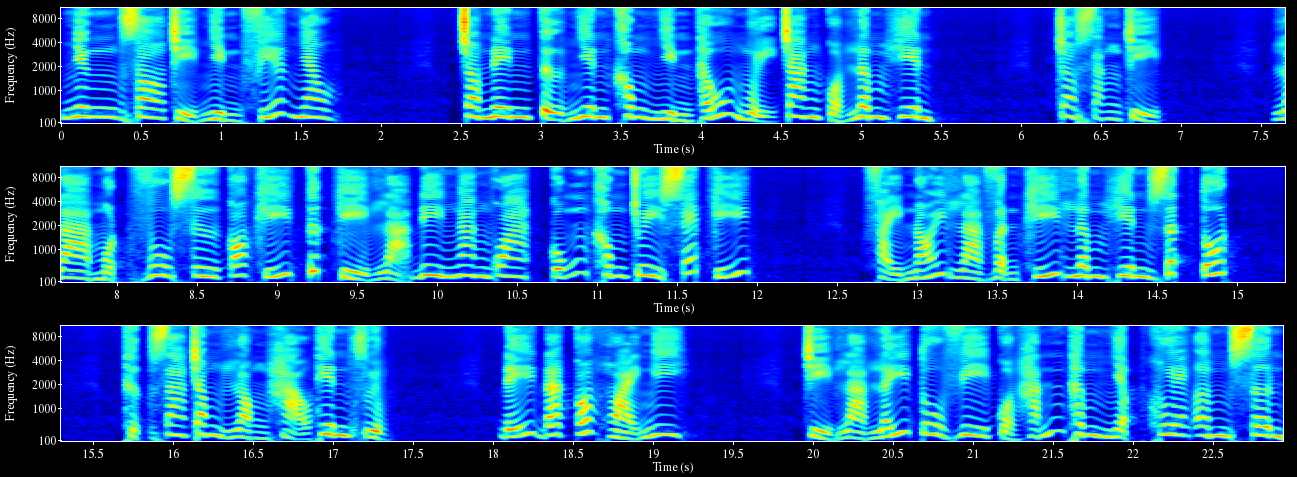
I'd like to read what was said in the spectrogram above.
Nhưng do chỉ nhìn phía nhau. Cho nên tự nhiên không nhìn thấu ngụy trang của Lâm Hiên. Cho rằng chỉ là một vu sư có khí tức kỳ lạ đi ngang qua cũng không truy xét kỹ. Phải nói là vận khí Lâm Hiên rất tốt. Thực ra trong lòng hảo thiên duyệt. Đế đã có hoài nghi. Chỉ là lấy tu vi của hắn thâm nhập khuê âm sơn.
